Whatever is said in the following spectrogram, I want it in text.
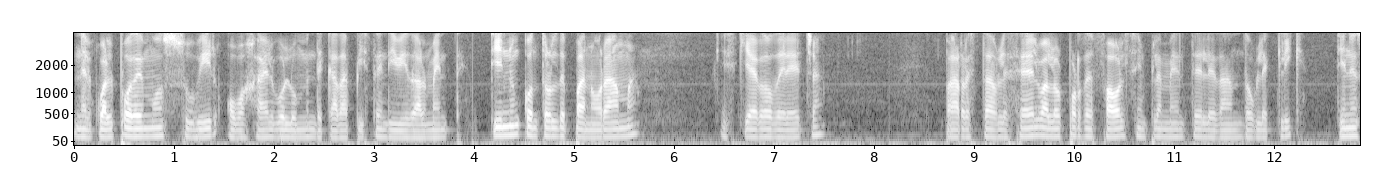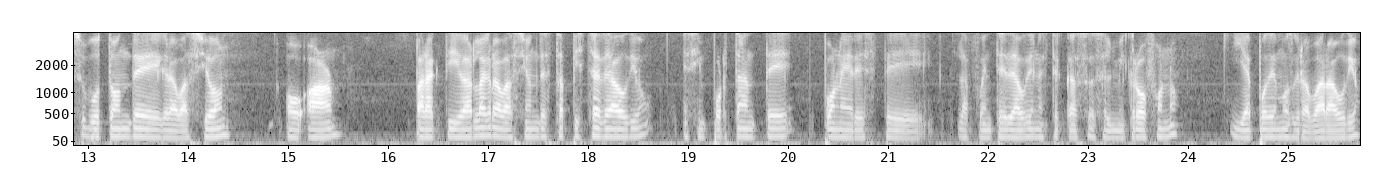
en el cual podemos subir o bajar el volumen de cada pista individualmente. Tiene un control de panorama izquierda o derecha. Para restablecer el valor por default simplemente le dan doble clic. Tiene su botón de grabación o ARM. Para activar la grabación de esta pista de audio es importante poner este la fuente de audio, en este caso es el micrófono y ya podemos grabar audio.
